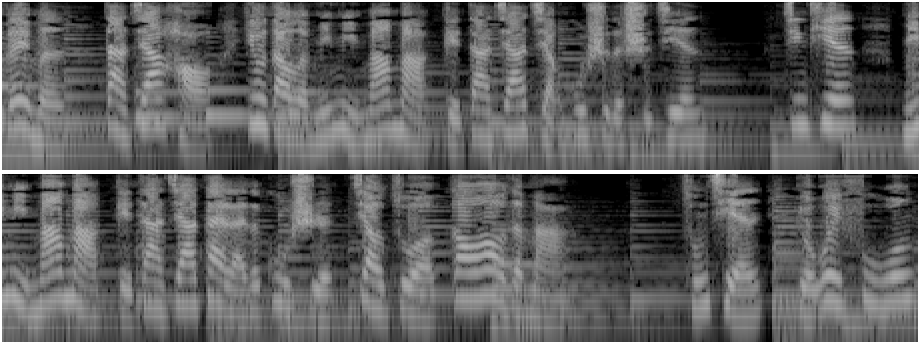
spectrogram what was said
贝们，大家好！又到了米米妈妈给大家讲故事的时间。今天米米妈妈给大家带来的故事叫做《高傲的马》。从前有位富翁，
